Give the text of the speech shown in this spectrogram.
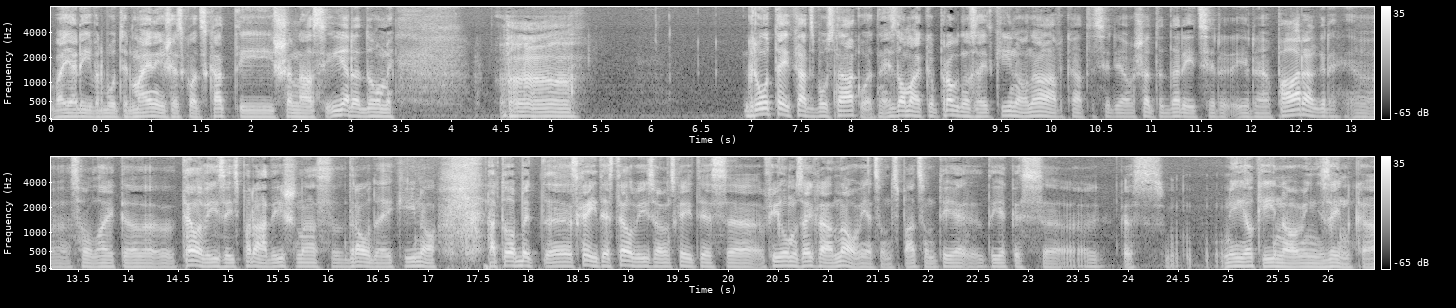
vai arī varbūt ir mainījušies kaut kādi skatīšanās ieradumi. Mm. Grūti teikt, kāds būs nākotnē. Es domāju, ka prognozēt kino nāvi, kā tas ir jau šeit darīts, ir, ir pāragri. Savulaik televīzijas parādīšanās draudēja kino ar to, bet skatīties televizoru un skatīties filmu uz ekrāna nav viens un tas pats. Un tie, tie kas, kas mīl kino, viņi zina, ka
